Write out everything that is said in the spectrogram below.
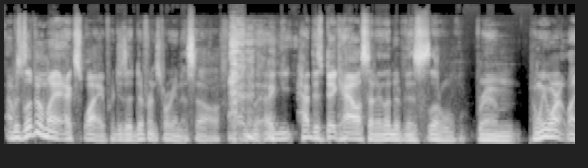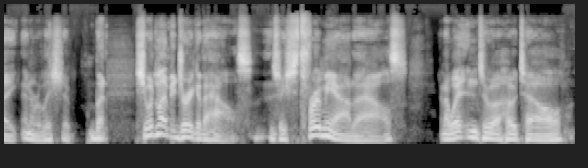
I was living with my ex-wife, which is a different story in itself. I had this big house and I lived in this little room, and we weren't like in a relationship. But she wouldn't let me drink in the house, and so she threw me out of the house. And I went into a hotel.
